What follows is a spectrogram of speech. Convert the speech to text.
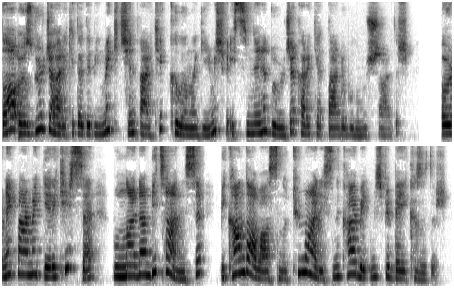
daha özgürce hareket edebilmek için erkek kılığına girmiş ve isimlerini duyuracak hareketlerde bulunmuşlardır. Örnek vermek gerekirse bunlardan bir tanesi bir kan davasında tüm ailesini kaybetmiş bir bey kızıdır.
